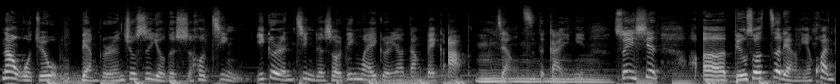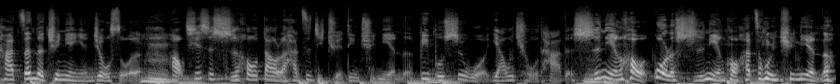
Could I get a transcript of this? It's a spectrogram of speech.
那我觉得我们两个人就是有的时候进一个人进的时候，另外一个人要当。当 backup 这样子的概念。所以现呃，比如说这两年换他真的去念研究所了，嗯，好，其实时候到了，他自己决定去念了，并不是我要求他的。十年后过了十年后，他终于去念了，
